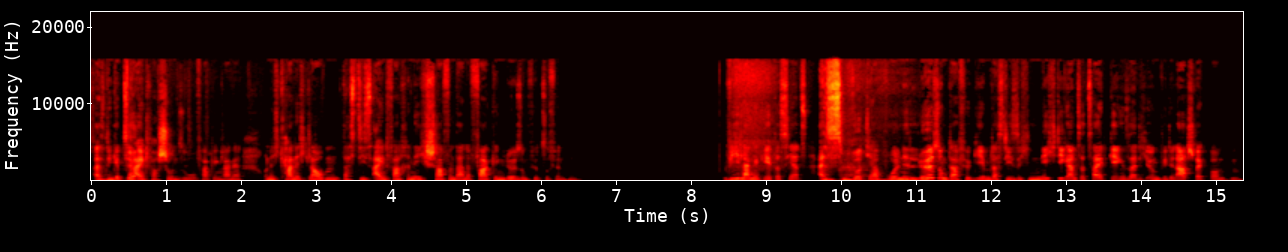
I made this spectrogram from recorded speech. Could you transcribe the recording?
Also den gibt es ja. ja. einfach schon so fucking lange. Und ich kann nicht glauben, dass die es einfach nicht schaffen, da eine fucking Lösung für zu finden. Wie lange geht es jetzt? Also es wird ja wohl eine Lösung dafür geben, dass die sich nicht die ganze Zeit gegenseitig irgendwie den Arsch wegbomben.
